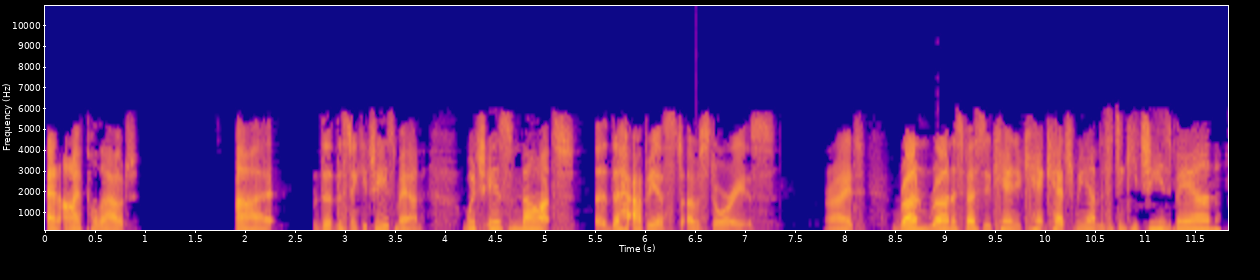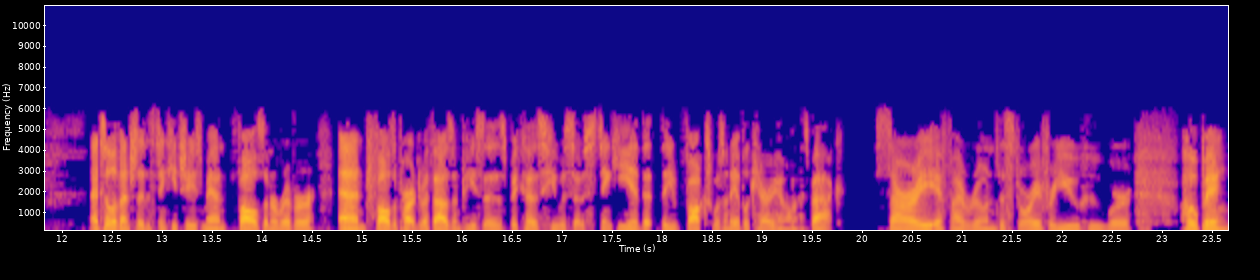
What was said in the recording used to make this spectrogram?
And I pull out uh, the, the Stinky Cheese Man, which is not uh, the happiest of stories. Right? Run, run as fast as you can. You can't catch me. I'm the Stinky Cheese Man until eventually the stinky cheese man falls in a river and falls apart into a thousand pieces because he was so stinky that the fox wasn't able to carry him on his back. Sorry if I ruined the story for you who were hoping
